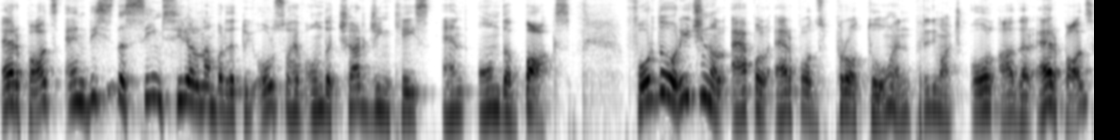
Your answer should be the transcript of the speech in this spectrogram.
AirPods, and this is the same serial number that we also have on the charging case and on the box. For the original Apple AirPods Pro 2 and pretty much all other AirPods,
